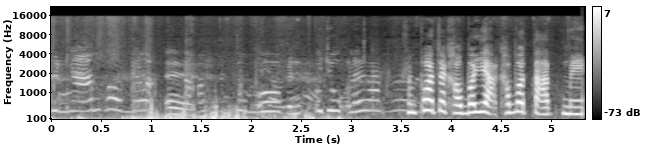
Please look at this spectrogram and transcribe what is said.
ขึ้นงามพร้อมเนาะเออโอ้เป็นอุจุเลยว่ะ คุณพ่อจะเขาบ่อยากเขาบ่ตัดแม่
